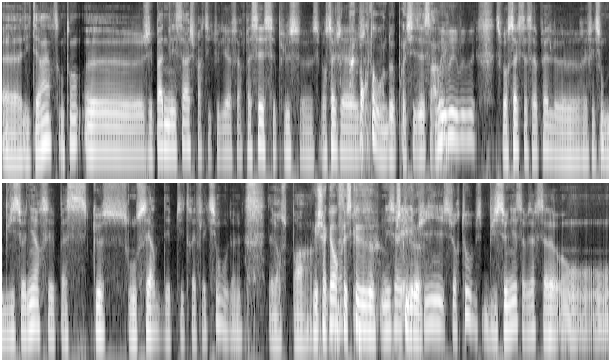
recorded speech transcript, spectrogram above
euh, littéraire, s'entend, euh, j'ai pas de message particulier à faire passer. C'est plus, euh, c'est pour ça que j'ai important de préciser ça. Oui, oui, oui, oui. C'est pour ça que ça s'appelle euh, réflexion buissonnière. C'est parce que sont certes des petites réflexions. D'ailleurs, c'est pas. Mais chacun en fait ce que mais ce qu'il et veut. puis surtout buissonnier, ça veut dire que ça, on,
